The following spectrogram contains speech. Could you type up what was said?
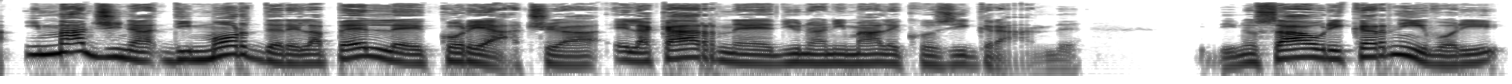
Ma immagina di mordere la pelle coriacea e la carne di un animale così grande. I dinosauri carnivori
